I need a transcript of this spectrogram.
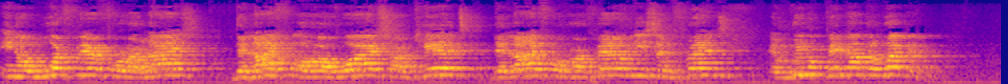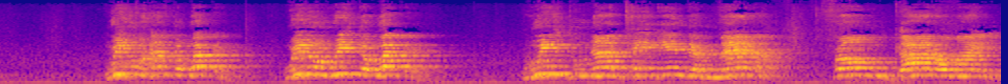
in a warfare for our lives, the life of our wives, our kids, the life of our families and friends, and we don't pick up the weapon. We don't have the weapon. We don't read the weapon. We do not take in the manna from God Almighty.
